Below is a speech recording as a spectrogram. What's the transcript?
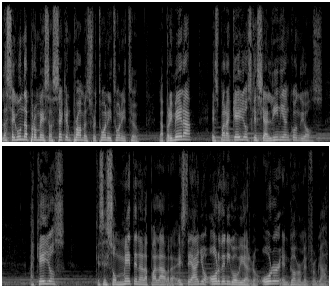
La segunda promesa, second promise for 2022. La primera es para aquellos que se alinean con Dios, aquellos que se someten a la palabra. Este año, orden y gobierno, order and government from God.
